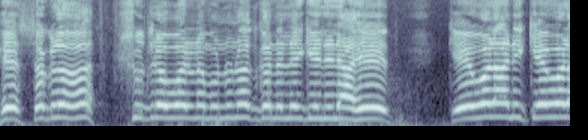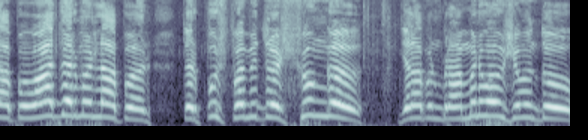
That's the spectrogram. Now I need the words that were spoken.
हे सगळं शूद्रवर्ण म्हणूनच गणले गेलेले आहेत. केवळ आणि केवळ अपवाद जर म्हणला आपण तर पुष्पमित्र शुंग ज्याला आपण ब्राह्मण वंश म्हणतो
